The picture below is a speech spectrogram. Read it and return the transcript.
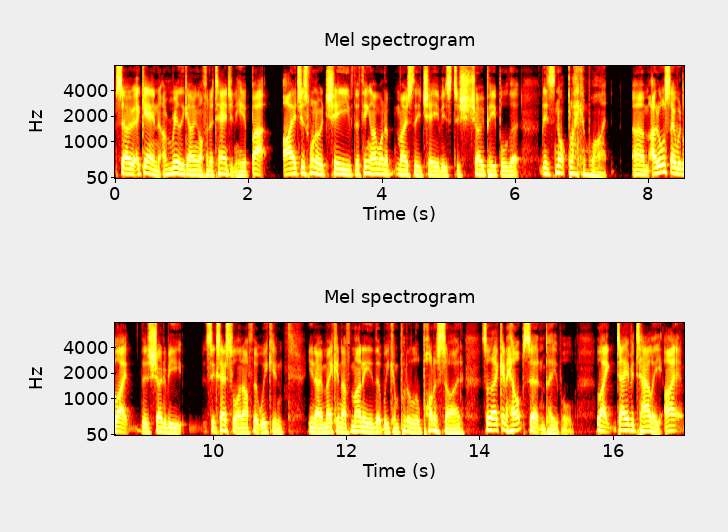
so again, I'm really going off on a tangent here, but I just want to achieve the thing I want to mostly achieve is to show people that it's not black and white. Um, I also would like the show to be successful enough that we can, you know, make enough money that we can put a little pot aside so that I can help certain people. Like David Talley, I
